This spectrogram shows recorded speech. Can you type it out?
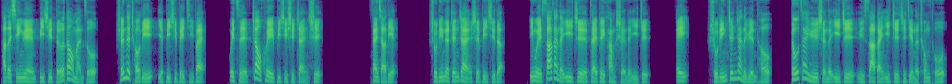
他的心愿必须得到满足，神的仇敌也必须被击败。为此，教会必须是战士。三小点，属灵的征战是必须的，因为撒旦的意志在对抗神的意志。A，属灵征战的源头都在于神的意志与撒旦意志之间的冲突。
